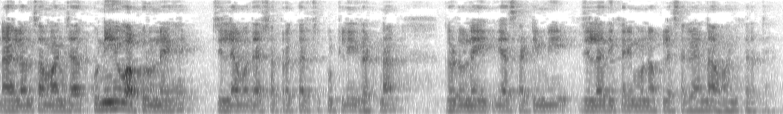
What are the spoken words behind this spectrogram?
नायलॉनचा मांजा कुणीही वापरू नये. जिल्ह्यामध्ये अशा प्रकारची कुठलीही घटना घडू नये यासाठी मी जिल्हाधिकारी म्हणून आपल्या सगळ्यांना आवाहन करते.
